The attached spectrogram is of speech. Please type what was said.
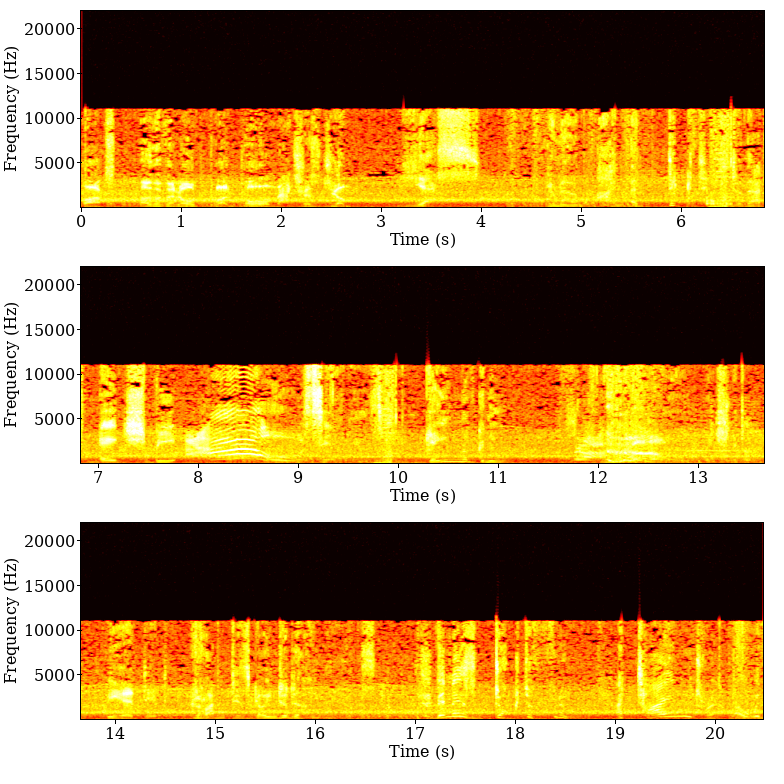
box other than old Blood Bowl matches, Jim? Yes. You know, I'm addicted to that HBO series, Game of Gnu. Which little bearded grunt is going to die next? Then there's Dr. Flu, a time traveler with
